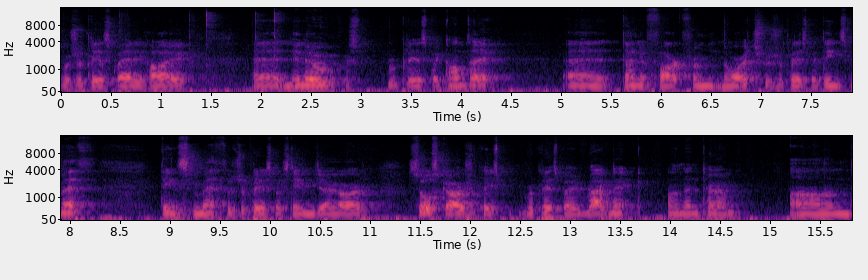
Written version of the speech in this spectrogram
was replaced by Eddie Howe. Uh, Nuno was replaced by Conte. Uh, Daniel Farke from Norwich was replaced by Dean Smith. Dean Smith was replaced by Steven Gerrard. Solskjaer was replaced replaced by Rangnick on an interim. And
